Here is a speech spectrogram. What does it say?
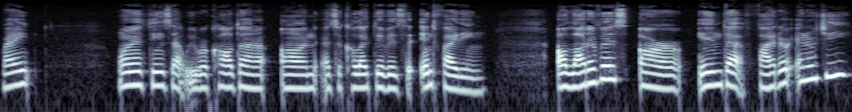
right? One of the things that we were called on, on as a collective is the infighting. A lot of us are in that fighter energy,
